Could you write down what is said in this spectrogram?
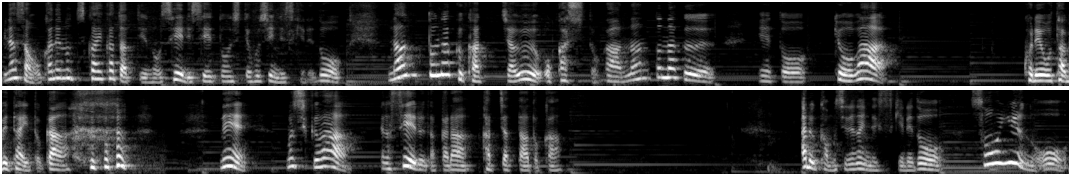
皆さんお金の使い方っていうのを整理整頓してほしいんですけれど、なんとなく買っちゃうお菓子とか、なんとなく、えっ、ー、と、今日はこれを食べたいとか、ね、もしくは、なんかセールだから買っちゃったとか、あるかもしれないんですけれど、そういうのを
